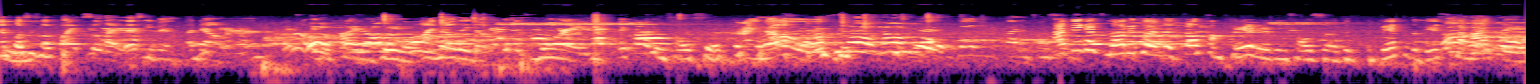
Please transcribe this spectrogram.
And plus, there's no fight, so like that's even a downer. They don't even fight up here. I know they don't. It's boring. They fought in Tulsa. I know. no, no. I think it's more because it's so competitive in Tulsa because the best of the best come out there.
